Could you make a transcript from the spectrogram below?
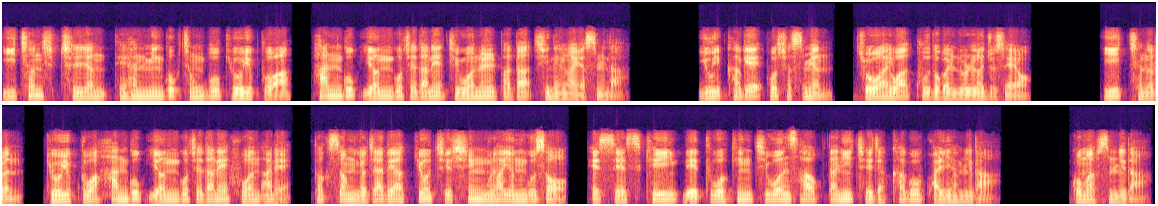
2017년 대한민국 정부 교육부와 한국연구재단의 지원을 받아 진행하였습니다. 유익하게 보셨으면 좋아요와 구독을 눌러주세요. 이 채널은 교육부와 한국연구재단의 후원 아래 덕성여자대학교 지식문화연구소 SSK 네트워킹 지원사업단이 제작하고 관리합니다. 고맙습니다.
